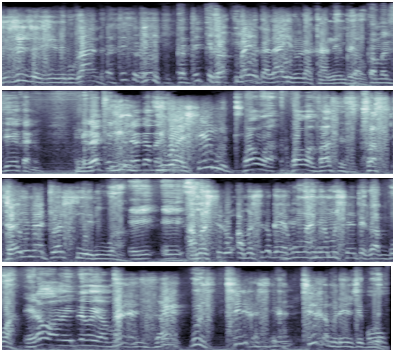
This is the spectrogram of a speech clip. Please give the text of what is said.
diseases in buganda maye galayirula kanembero you are ashamed. Talina trust. Yeriwa. Eh, eh. amasiro gayakuŋanywamu sente gaggwa sirika sirika sirika mulenzi gwe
